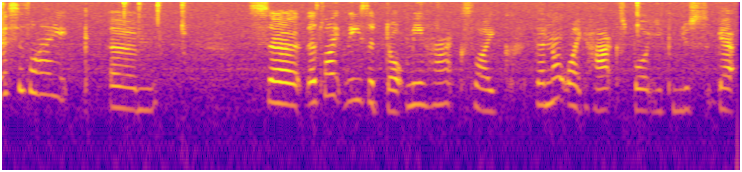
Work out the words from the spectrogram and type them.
this is like, um, so there's like these adopt me hacks. Like, they're not like hacks, but you can just get,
